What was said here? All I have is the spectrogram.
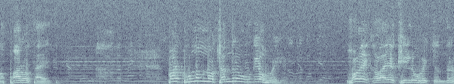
બફારો થાય છે. પણ પૂનમનો ચંદ્ર ઉગ્યો હોય, હોળે કળાએ ખીલો હોય ચંદ્ર,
